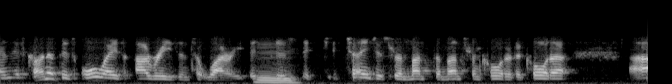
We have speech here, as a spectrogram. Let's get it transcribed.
and there's kind of there's always a reason to worry. It, just, it, it changes from month to month, from quarter to quarter. Uh,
